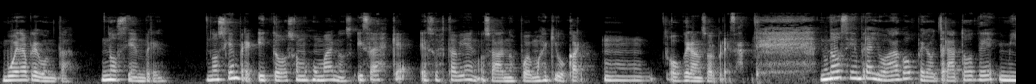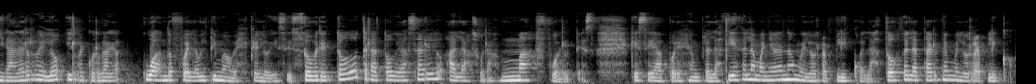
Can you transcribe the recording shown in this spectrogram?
Buena pregunta. No siempre. No siempre, y todos somos humanos. Y sabes qué, eso está bien, o sea, nos podemos equivocar. Mm, o oh, gran sorpresa. No siempre lo hago, pero trato de mirar el reloj y recordar cuándo fue la última vez que lo hice. Sobre todo trato de hacerlo a las horas más fuertes. Que sea, por ejemplo, a las 10 de la mañana me lo replico, a las 2 de la tarde me lo replico,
